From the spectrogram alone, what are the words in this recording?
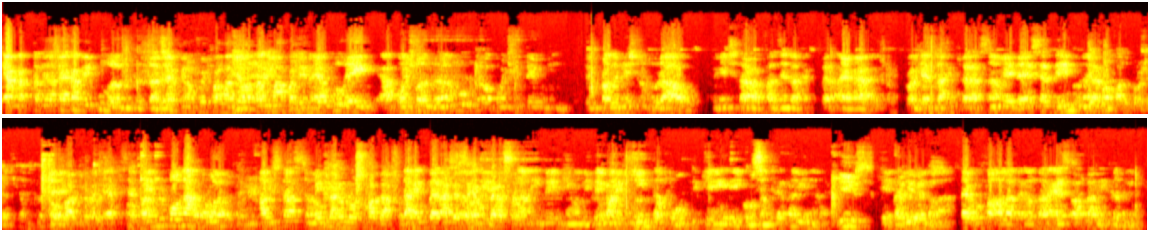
É a capital, até acabei pulando, tá? É, porque não foi falado, ela está no mapa ali, né? É, eu pulei. A ponte Fandango é uma ponte que teve um, teve um problema estrutural a gente está fazendo a, recupera, o projeto da recuperação e a ideia é setembro, né? aprovado o projeto. Tá? Aprovado. É, projeto setembro, pôr na rua a licitação. Também está no nosso radar. Da recuperação. Essa recuperação. Tá em Verdinho, tem uma quinta ponte que é com Santa Catarina. Isso. Que está virando lá. É, eu vou falar lá, ela tá, essa ela está ali também.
